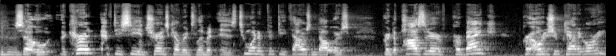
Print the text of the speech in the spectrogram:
Mm-hmm. So the current FDIC insurance coverage limit is $250,000 per depositor per bank per ownership category.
